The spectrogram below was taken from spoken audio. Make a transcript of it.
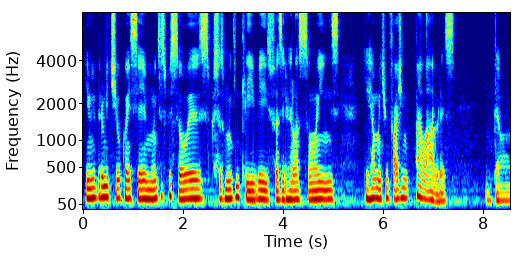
Que me permitiu conhecer muitas pessoas, pessoas muito incríveis, fazer relações que realmente me fogem palavras. Então,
